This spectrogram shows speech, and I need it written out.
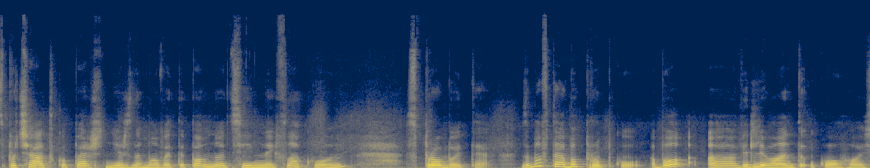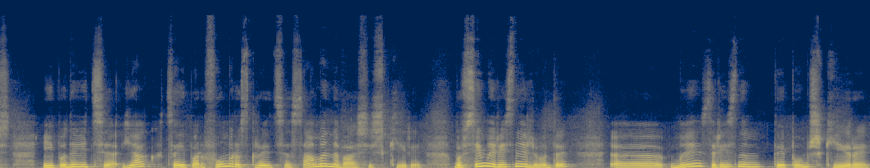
спочатку, перш ніж замовити повноцінний флакон, спробуйте Замовте або пробку, або а, відліванти у когось. І подивіться, як цей парфум розкриється саме на вашій шкірі. Бо всі ми різні люди. Е, Ми з різним типом шкіри,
